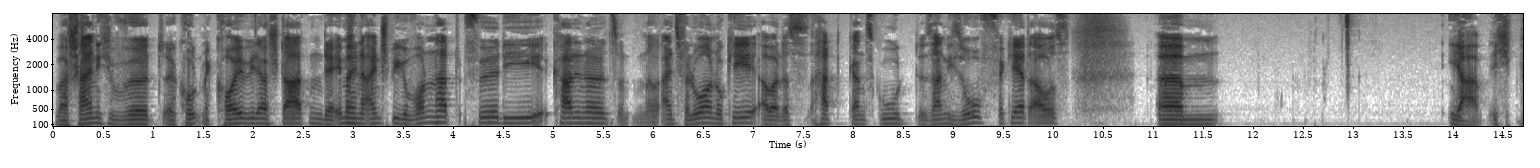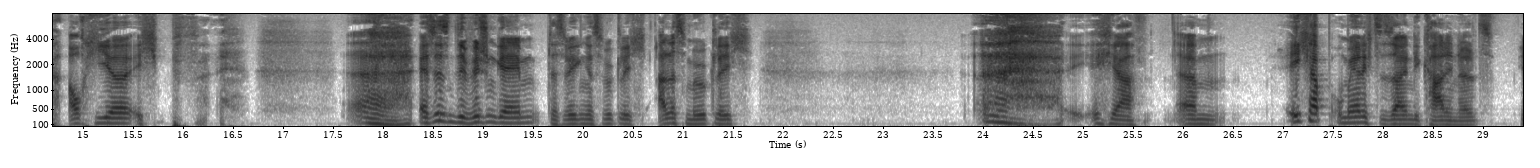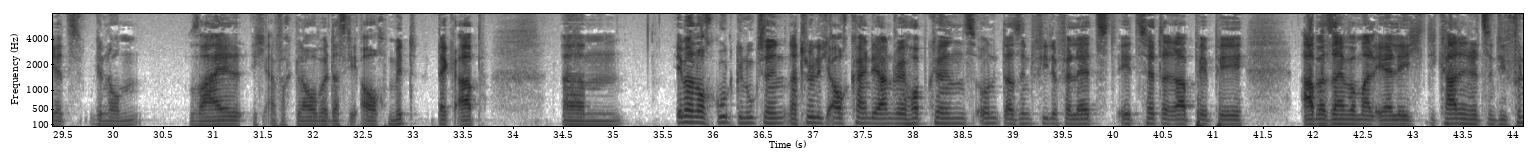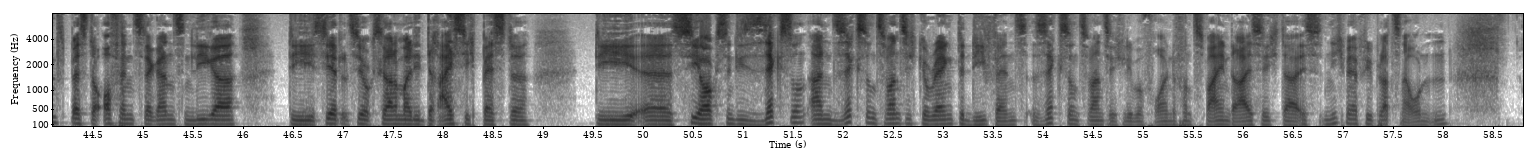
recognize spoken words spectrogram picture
Wahrscheinlich wird äh, Colt McCoy wieder starten, der immerhin ein Spiel gewonnen hat für die Cardinals und äh, eins verloren, okay, aber das hat ganz gut, sah nicht so verkehrt aus. Ähm, ja, ich auch hier, ich äh, es ist ein Division Game, deswegen ist wirklich alles möglich. Äh, ja, ähm, ich habe, um ehrlich zu sein, die Cardinals jetzt genommen, weil ich einfach glaube, dass die auch mit Backup ähm, immer noch gut genug sind. Natürlich auch kein DeAndre Hopkins und da sind viele verletzt etc. pp. Aber seien wir mal ehrlich, die Cardinals sind die fünftbeste Offense der ganzen Liga. Die Seattle Seahawks gerade mal die 30 beste. Die äh, Seahawks sind die 6, an 26 gerankte Defense. 26, liebe Freunde, von 32. Da ist nicht mehr viel Platz nach unten.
